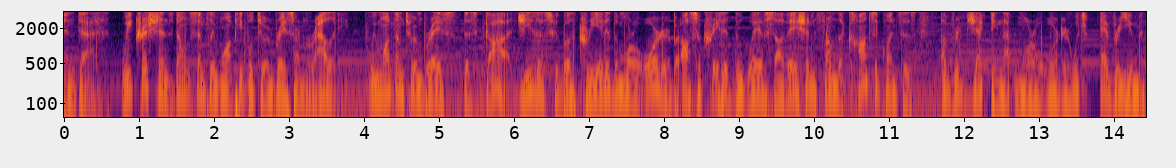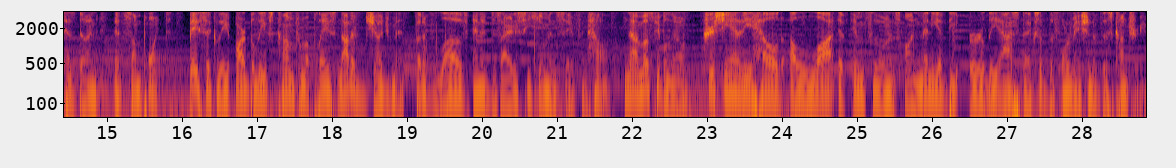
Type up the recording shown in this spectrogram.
and death. We Christians don't simply want people to embrace our morality. We want them to embrace this God, Jesus, who both created the moral order, but also created the way of salvation from the consequences of rejecting that moral order, which every human has done at some point. Basically, our beliefs come from a place not of judgment, but of love and a desire to see humans saved from hell. Now, most people know Christianity held a lot of influence on many of the early aspects of the formation of this country.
